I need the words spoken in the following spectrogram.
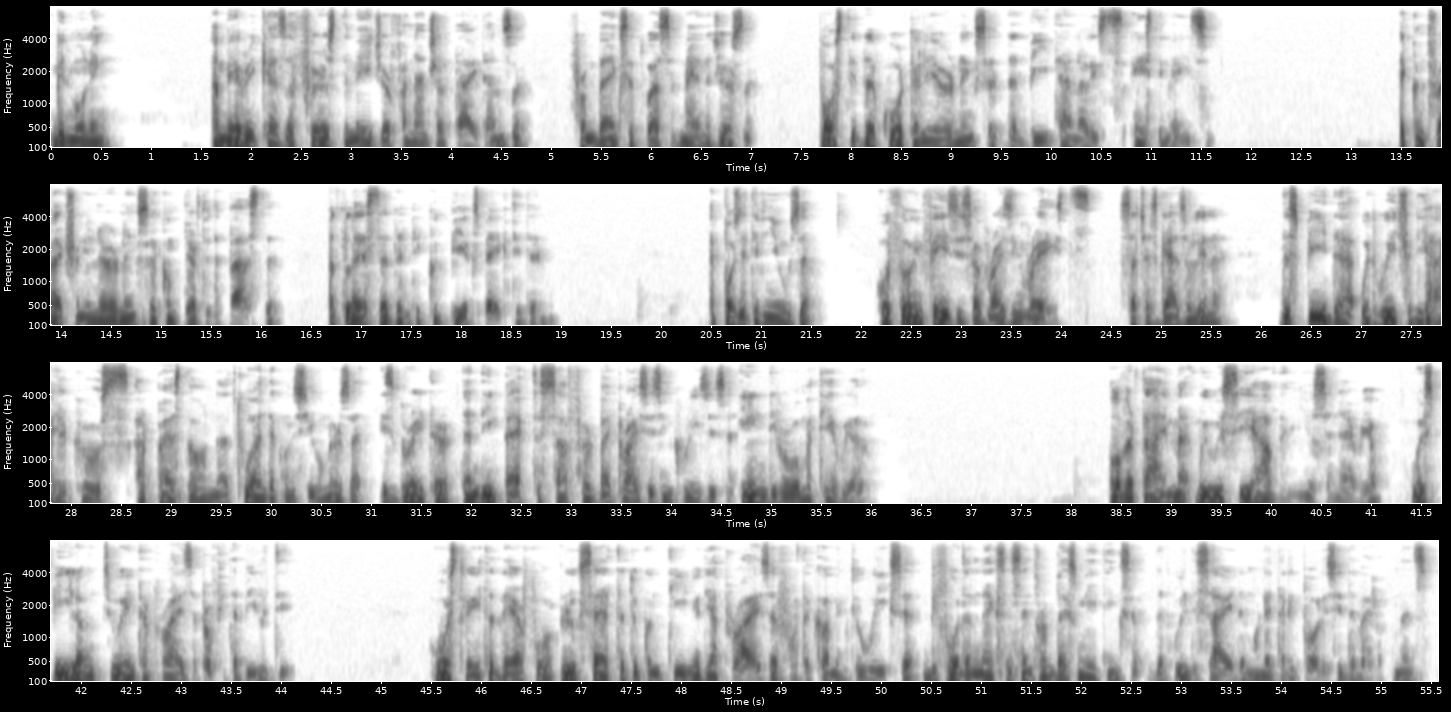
Good morning. America's first major financial titans, from banks to asset managers, posted the quarterly earnings that beat analysts' estimates. A contraction in earnings compared to the past, but less than it could be expected. A positive news, although in phases of rising rates, such as gasoline, the speed with which the higher costs are passed on to end consumers is greater than the impact suffered by prices increases in the raw material. Over time, we will see how the new scenario will spill onto enterprise profitability. Wall Street, therefore, looks set to continue the uprise for the coming two weeks before the next central bank meetings that will decide monetary policy developments.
